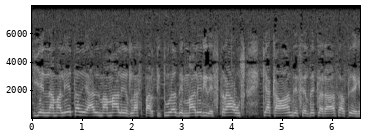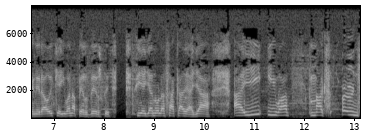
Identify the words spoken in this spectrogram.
y en la maleta de Alma Mahler las partituras de Mahler y de Strauss que acababan de ser declaradas arte degenerado y que iban a perderse si ella no la saca de allá. Ahí iba Max Ernst,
